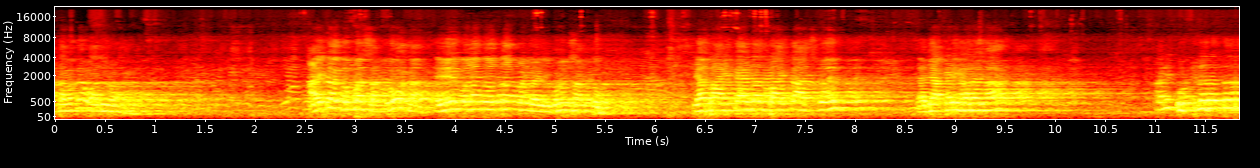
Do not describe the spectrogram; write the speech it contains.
आता बघा वाजू नका. ऐका गप्पा सांगतो बघा. हे मला बोलतात मंडळी म्हणून सांगतो. या बायका येतात बायका आजकाल त्या जाकडी घालायला. आणि कुठलं तर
